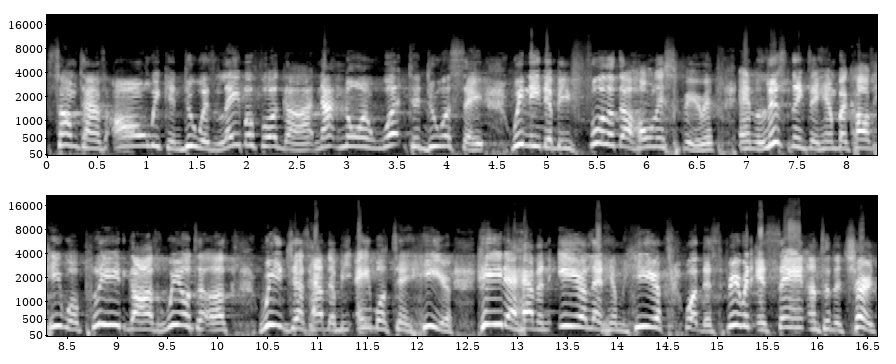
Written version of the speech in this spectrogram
Sometimes all we can do is lay before God, not knowing what to do or say. We need to be full of the Holy Spirit and listening to Him because He will plead God's will to us. We just have to be able to hear. He that have an ear, let him hear what the Spirit is saying unto the church.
